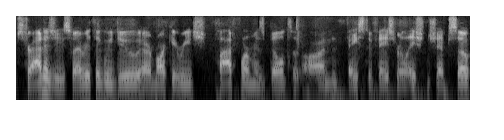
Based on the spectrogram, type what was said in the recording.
strategy. So everything we do, our market reach platform is built on face to face relationships. So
